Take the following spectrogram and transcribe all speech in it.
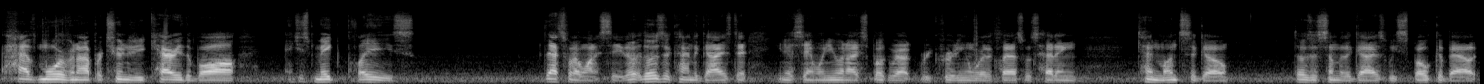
have more of an opportunity to carry the ball and just make plays. That's what I want to see. Those are the kind of guys that, you know, Sam, when you and I spoke about recruiting and where the class was heading 10 months ago, those are some of the guys we spoke about.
